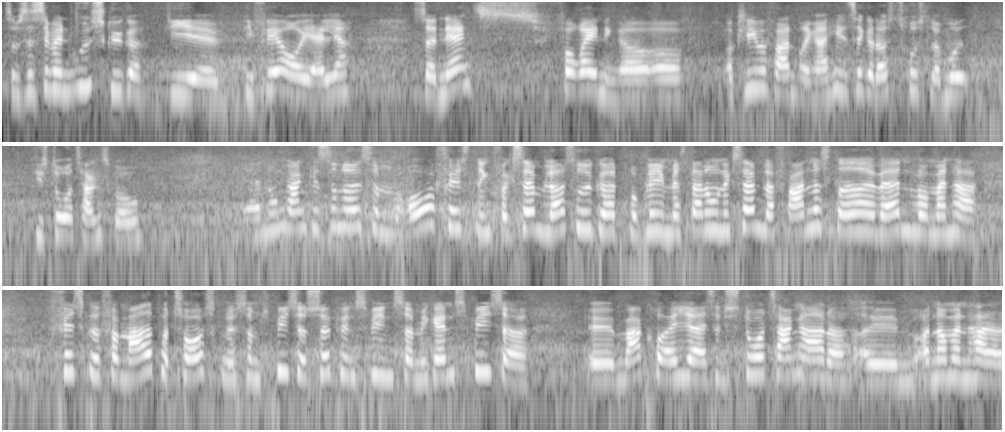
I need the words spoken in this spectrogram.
som så simpelthen udskygger de, øh, de flereårige alger. Så næringsforurening og, og, og klimaforandringer er helt sikkert også trusler mod de store tangskove. Ja, nogle gange kan sådan noget som overfiskning for eksempel også udgøre et problem. Altså, der er nogle eksempler fra andre steder i verden, hvor man har fisket for meget på torskene, som spiser søpindsvin, som igen spiser øh, makroalger, altså de store tangarter. Øh, og når, man har,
